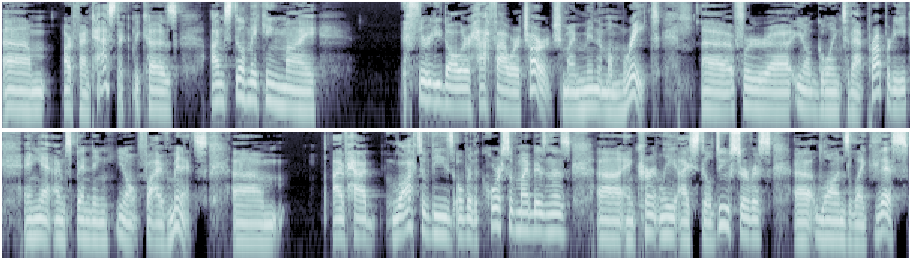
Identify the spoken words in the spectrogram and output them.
um, are fantastic because I'm still making my $30 half hour charge, my minimum rate uh, for uh, you know going to that property, and yet I'm spending you know five minutes. Um, I've had lots of these over the course of my business, uh, and currently I still do service uh, lawns like this.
